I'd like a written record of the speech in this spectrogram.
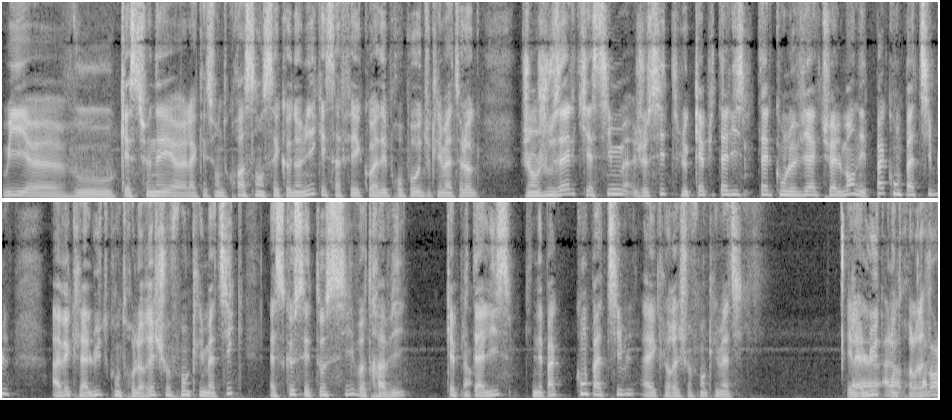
Oui, euh, vous questionnez euh, la question de croissance économique et ça fait écho à des propos du climatologue Jean Jouzel qui estime, je cite, le capitalisme tel qu'on le vit actuellement n'est pas compatible avec la lutte contre le réchauffement climatique. Est-ce que c'est aussi votre avis? Capitalisme qui n'est pas compatible avec le réchauffement climatique et la Euh, lutte alors, contre le réchauffement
